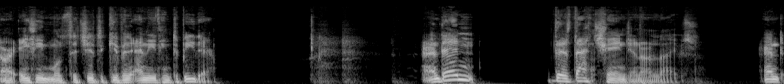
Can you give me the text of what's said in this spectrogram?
or 18 months that you'd have given anything to be there. And then there's that change in our lives. And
